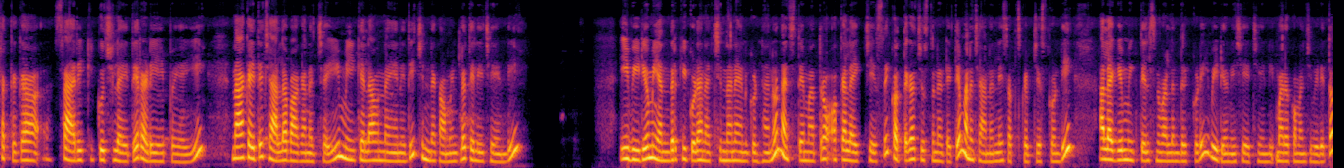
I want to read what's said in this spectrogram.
చక్కగా శారీకి కుచ్చులు అయితే రెడీ అయిపోయాయి. నాకైతే చాలా బాగా నచ్చాయి. మీకు ఎలా ఉన్నాయి అనేది చిన్న కామెంట్లో తెలియచేయండి. ఈ వీడియో మీ అందరికీ కూడా నచ్చిందని అనుకుంటున్నాను. నచ్చితే మాత్రం ఒక లైక్ చేసి కొత్తగా చూస్తున్నట్టయితే మన ఛానల్ని సబ్స్క్రైబ్ చేసుకోండి. అలాగే మీకు తెలిసిన వాళ్ళందరికీ కూడా ఈ వీడియోని షేర్ చేయండి. మరొక మంచి వీడియోతో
